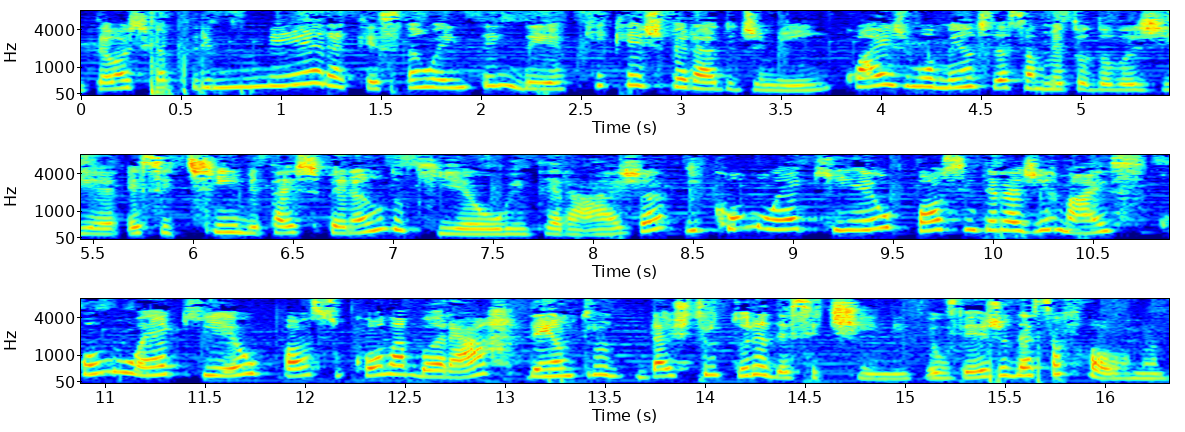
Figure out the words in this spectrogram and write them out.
Então acho que a primeira questão é entender o que, que é esperado de mim, quais momentos dessa metodologia esse time está esperando que eu interaja e como é que eu posso interagir mais, como é que eu posso colaborar dentro da estrutura desse time. Eu vejo dessa forma.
